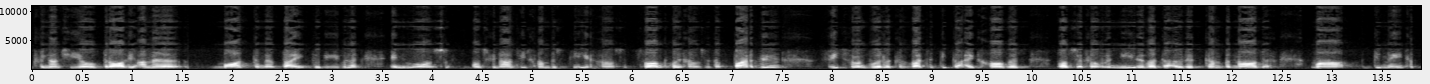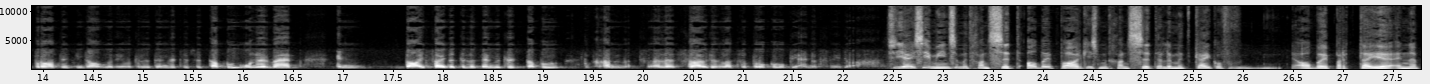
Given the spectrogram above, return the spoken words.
finansiëel dra die ander maat binne by tot die huwelik en hoe ons ons finansies gaan bestuur. Gaan ons dit saamgooi, gaan ons dit apart doen? Wie is verantwoordelik vir watter tipe uitgawes? Daar's soveel maniere wat 'n ou dit kan benader, maar die mense praat net nie daaroor nie want hulle dink dit is 'n taboe onderwerp en daai feit dat hulle dink dit is taboe gaan hulle verhouding laat verbrokkel op die einde van die dag. So jy sê mense moet gaan sit, albei paartjies moet gaan sit. Hulle moet kyk of albei partye in 'n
